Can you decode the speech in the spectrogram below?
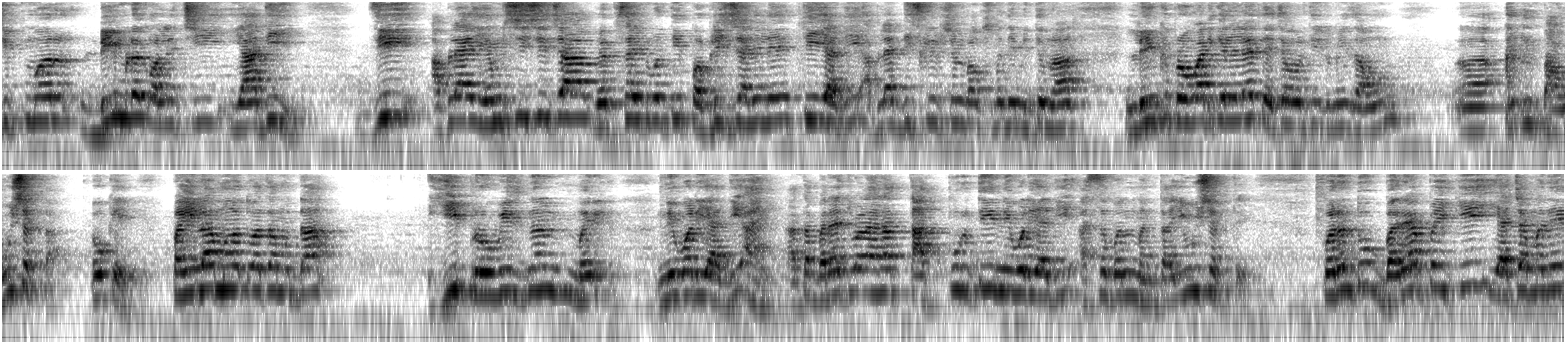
जिपमर डीम्ड कॉलेजची यादी जी आपल्या एम सी सीच्या वेबसाईटवरती पब्लिश झालेली आहे ती यादी आपल्या डिस्क्रिप्शन बॉक्समध्ये मी तुम्हाला लिंक प्रोव्हाइड केलेली आहे त्याच्यावरती तुम्ही जाऊन पाहू शकता. ओके पहिला महत्त्वाचा मुद्दा ही प्रोव्हिजनल निवड यादी आहे. आता बऱ्याच वेळा ह्याला तात्पुरती निवड यादी असं पण म्हणता येऊ शकते. परंतु बऱ्यापैकी याच्यामध्ये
